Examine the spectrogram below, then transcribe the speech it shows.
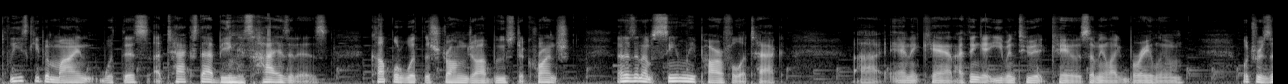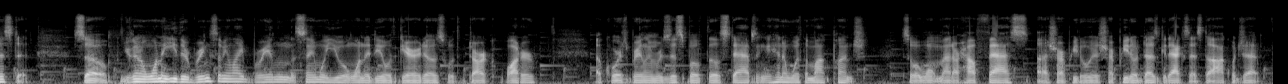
please keep in mind with this attack stat being as high as it is, coupled with the Strong Jaw boost to Crunch, that is an obscenely powerful attack. Uh, and it can, I think it even 2-hit KOs something like Breloom, which resisted. So you're going to want to either bring something like Breloom the same way you would want to deal with Gyarados with Dark Water. Of course, Breloom resists both those stabs and can hit him with a Mach Punch. So it won't matter how fast uh, Sharpedo is. Sharpedo does get access to Aqua Jet,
